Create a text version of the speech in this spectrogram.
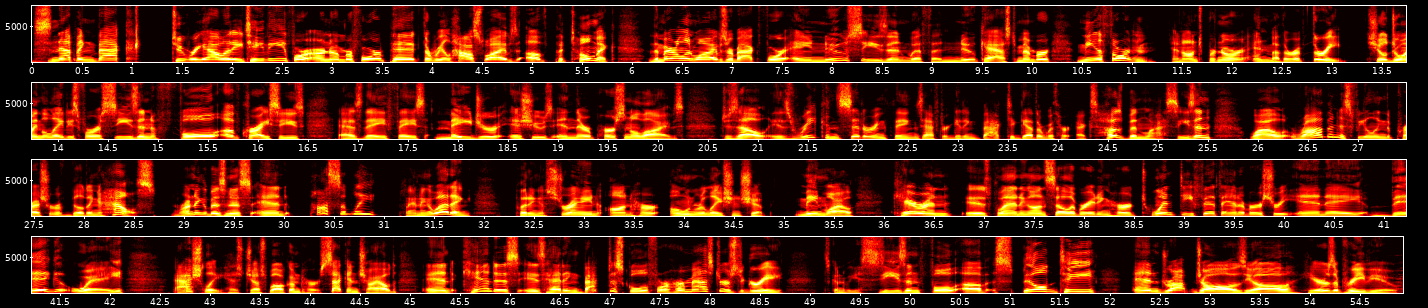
Snapping back to reality TV for our number four pick, The Real Housewives of Potomac. The Maryland Wives are back for a new season with a new cast member, Mia Thornton, an entrepreneur and mother of three. She'll join the ladies for a season full of crises as they face major issues in their personal lives. Gizelle is reconsidering things after getting back together with her ex husband last season, while Robyn is feeling the pressure of building a house, running a business, and possibly planning a wedding, putting a strain on her own relationship. Meanwhile, Karen is planning on celebrating her 25th anniversary in a big way. Ashley has just welcomed her second child, and Candace is heading back to school for her master's degree. It's going to be a season full of spilled tea and drop jaws, y'all. Here's a preview.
